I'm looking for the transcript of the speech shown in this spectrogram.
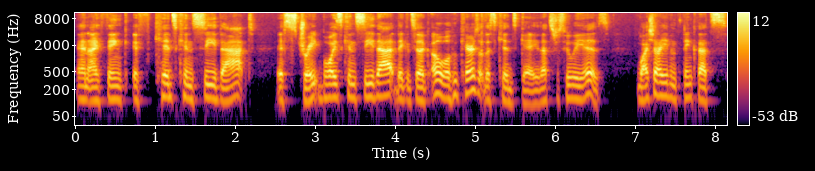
And I think if kids can see that, if straight boys can see that, they can see like, oh well, who cares that this kid's gay? That's just who he is. Why should I even think that's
